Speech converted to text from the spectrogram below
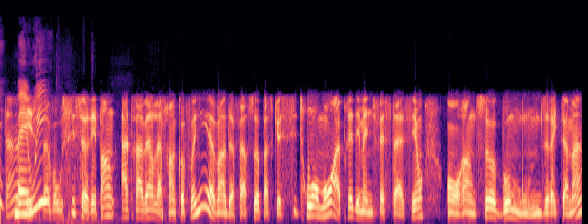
le temps Ben et oui. ça va aussi se répandre à travers la francophonie avant de faire ça. Parce que si trois mois après des manifestations, on rentre ça, boum, boum, directement,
